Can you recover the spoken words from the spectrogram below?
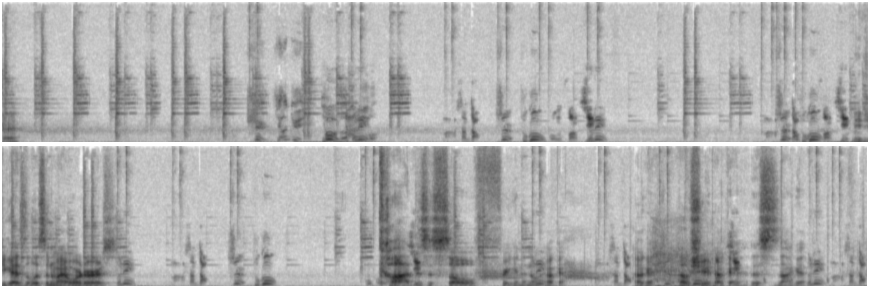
Okay. 是将军。不下令得令，马上到，无是主公，功放进，得令，马上到，是主公放进， Need you guys to listen to my orders. 得令，马上到，是主公，无功放 God, 进 this is so freaking annoying. Okay. 马上到， Okay. Oh shoot. Okay. This is not 得 good. 令，马上到，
